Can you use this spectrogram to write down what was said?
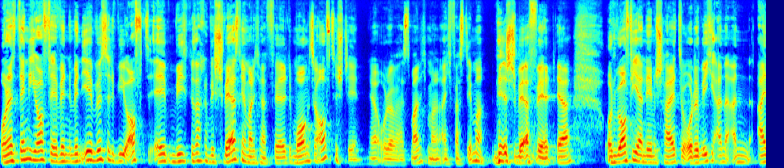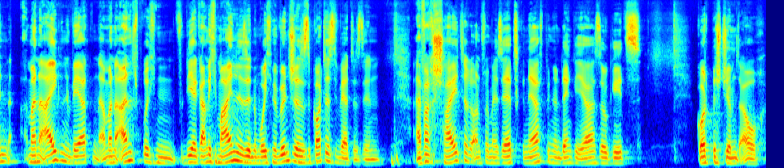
Und das denke ich oft, ey, wenn, wenn ihr wüsstet, wie oft, ey, wie ich gesagt habe, wie schwer es mir manchmal fällt, morgens aufzustehen, ja, oder was manchmal, eigentlich fast immer, mir schwer fällt, ja, und wie oft ich an dem scheitere, oder wie ich an, an, an meinen eigenen Werten, an meinen Ansprüchen, die ja gar nicht meine sind, wo ich mir wünsche, dass es Gottes Werte sind, einfach scheitere und von mir selbst genervt bin und denke, ja, so geht's Gott bestimmt auch.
